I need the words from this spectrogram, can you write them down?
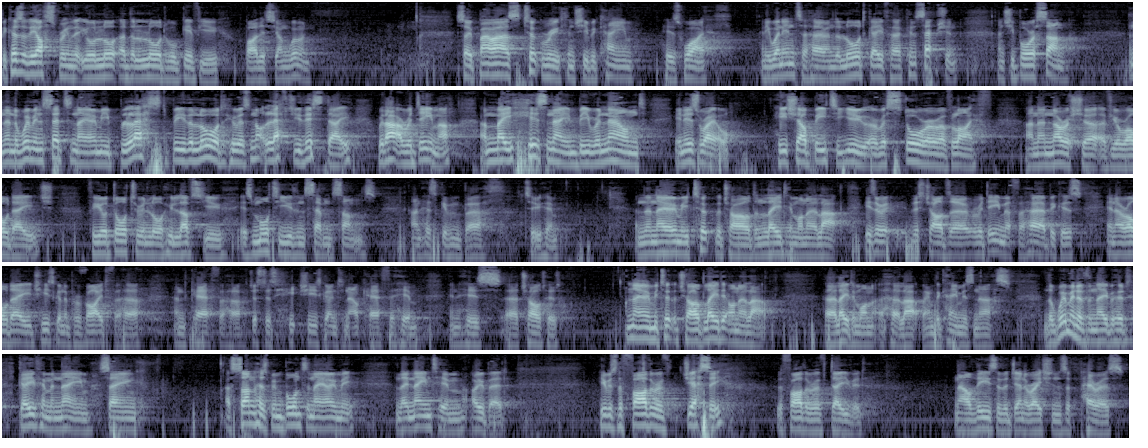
because of the offspring that your Lord, uh, the Lord will give you by this young woman. So Boaz took Ruth and she became his wife. And he went into her and the Lord gave her conception and she bore a son. And then the women said to Naomi, Blessed be the Lord who has not left you this day without a redeemer and may his name be renowned in Israel. He shall be to you a restorer of life and a nourisher of your old age. For your daughter-in-law who loves you is more to you than seven sons and has given birth to him. And then Naomi took the child and laid him on her lap. A, this child's a redeemer for her because in her old age, he's going to provide for her and care for her, just as he, she's going to now care for him in his uh, childhood. Naomi took the child, laid it on her lap, uh, laid him on her lap, and became his nurse. The women of the neighborhood gave him a name, saying, a son has been born to Naomi, and they named him Obed. He was the father of Jesse, the father of David. Now these are the generations of Perez.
